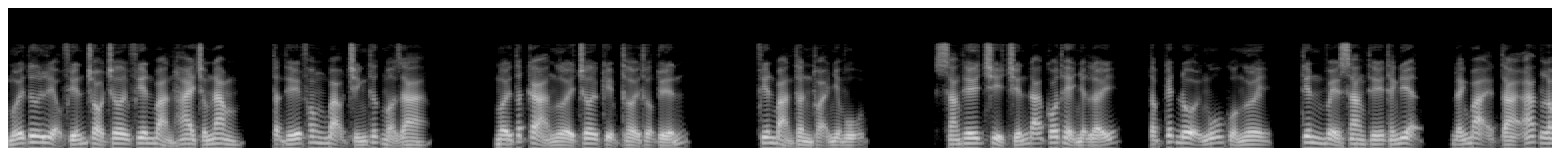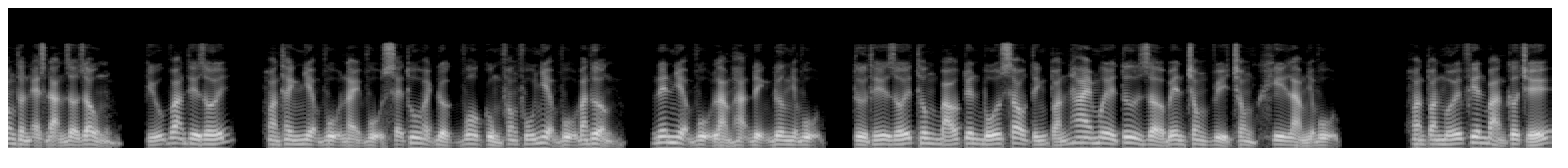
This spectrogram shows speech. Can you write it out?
Mới tư liệu phiến trò chơi phiên bản 2.5, tận thế phong bạo chính thức mở ra. Mời tất cả người chơi kịp thời thượng tuyến. Phiên bản thần thoại nhiệm vụ. Sáng thế chỉ chiến đã có thể nhận lấy tập kết đội ngũ của ngươi tiên về sang thế thánh điện đánh bại tà ác long thần s đạn dở rộng, cứu van thế giới, hoàn thành nhiệm vụ này vụ sẽ thu hoạch được vô cùng phong phú nhiệm vụ ban thưởng, nên nhiệm vụ làm hạn định đương nhiệm vụ, từ thế giới thông báo tuyên bố sau tính toán 24 giờ bên trong vì trong khi làm nhiệm vụ. Hoàn toàn mới phiên bản cơ chế,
